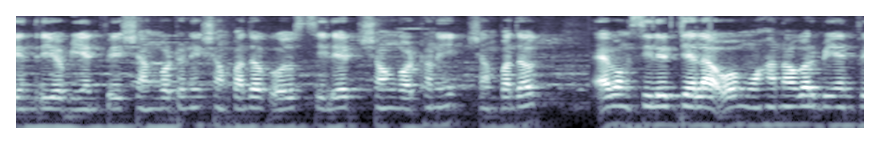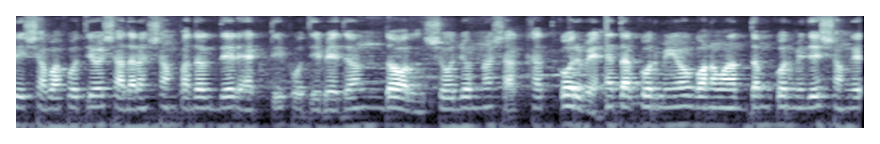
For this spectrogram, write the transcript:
কেন্দ্রীয় বিএনপির সাংগঠনিক সম্পাদক ও সিলেট সাংগঠনিক সম্পাদক এবং সিলেট জেলা ও মহানগর বিএনপির সভাপতি ও সাধারণ সম্পাদকদের একটি প্রতিবেদন দল সৌজন্য সাক্ষাৎ করবেন। নেতাকর্মী ও গণমাধ্যম কর্মীদের সঙ্গে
